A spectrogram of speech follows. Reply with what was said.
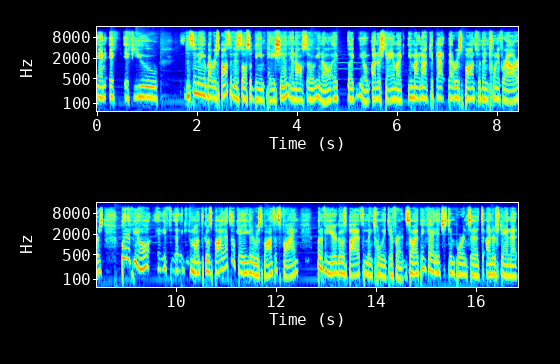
And if if you the same thing about responsiveness is also being patient and also you know if, like you know understanding like you might not get that that response within 24 hours. But if you know if, a month goes by that's okay. You get a response. That's fine. But if a year goes by that's something totally different. So i think that it's just important to, to understand that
